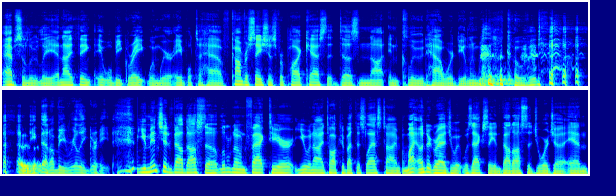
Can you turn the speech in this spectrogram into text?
Absolutely. And I think it will be great when we're able to have conversations for podcasts that does not include how we're dealing with COVID. I think that'll be really great. You mentioned Valdosta, little known fact here. You and I talked about this last time. My undergraduate was actually in Valdosta, Georgia, and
